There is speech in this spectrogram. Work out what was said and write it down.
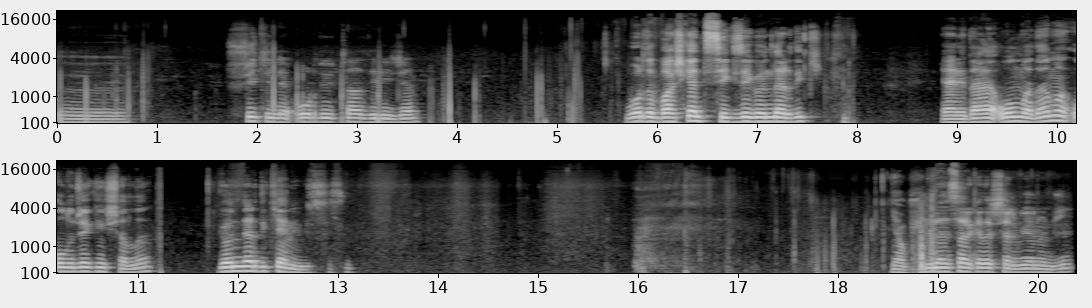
Ee, şu şekilde orduyu tazeleyeceğim. Bu arada başkenti 8'e gönderdik. Yani daha olmadı ama olacak inşallah. Gönderdik yani biz. Ya fullense arkadaşlar bir an önce.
